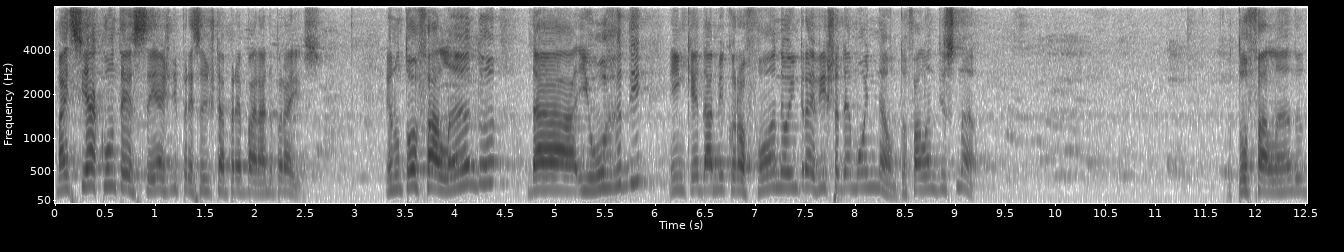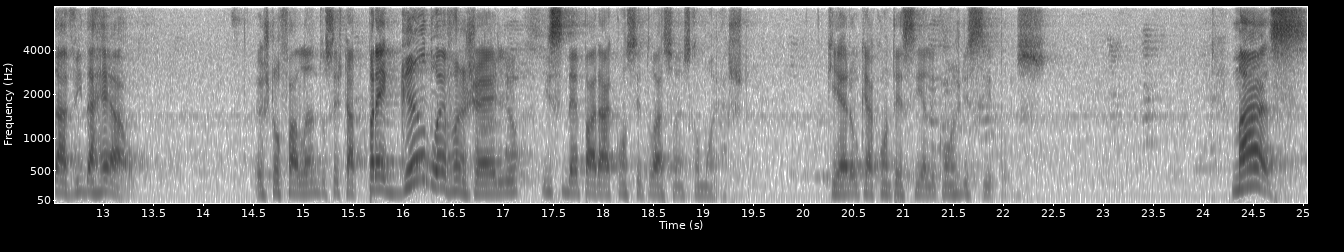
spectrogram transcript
Mas se acontecer, a gente precisa estar preparado para isso. Eu não estou falando da IURD, em que dá microfone ou entrevista demônio, não. Estou falando disso, não. Eu estou falando da vida real. Eu estou falando você estar pregando o Evangelho e se deparar com situações como esta, que era o que acontecia ali com os discípulos. Mas,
